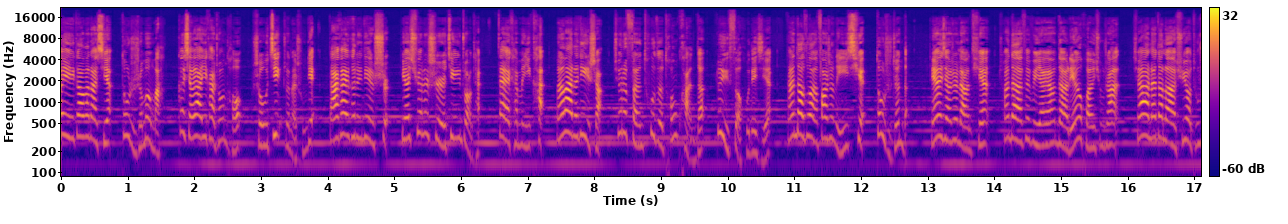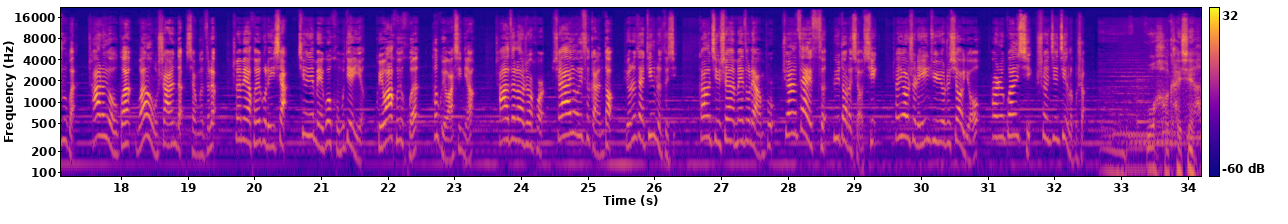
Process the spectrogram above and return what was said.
所以刚刚那些都只是梦吗？可小亚一看床头，手机正在充电，打开客厅电视，也确实是静音状态。再开门一看，门外的地上却是粉兔子同款的绿色蝴蝶结。难道昨晚发生的一切都是真的？联想这两天传得沸沸扬扬的连环凶杀案，小亚来到了学校图书馆，查找有关玩偶杀人的相关资料，顺便回顾了一下今年美国恐怖电影《鬼娃回魂》和《鬼娃新娘》。查资料这会儿，小亚又一次感到有人在盯着自己。刚起身没走两步，居然再次遇到了小新。这又是邻居又是校友，二人关系瞬间近了不少。嗯，我好开心啊！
